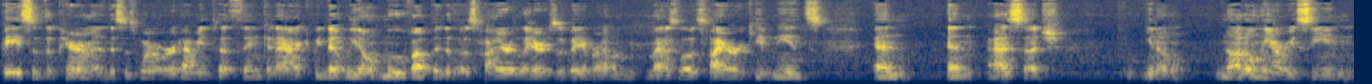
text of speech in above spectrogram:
base of the pyramid. This is where we're having to think and act. We don't we don't move up into those higher layers of Abraham Maslow's hierarchy of needs, and and as such, you know, not only are we seeing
